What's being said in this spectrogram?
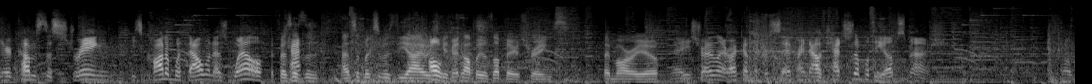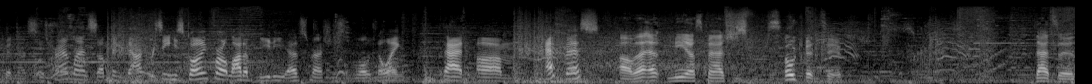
Here comes the string. He's caught him with that one as well. If has Catch- to, has to mix up his DI, which Oh, goodness. probably those up air strings by Mario. Yeah, he's trying to like rack up the percent right now. Catches up with the up smash. Oh goodness, he's trying to land something down. We're seeing he's going for a lot of meaty F smashes as well, knowing that um, FS. Oh, that Mia smash is so good too. That's it.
